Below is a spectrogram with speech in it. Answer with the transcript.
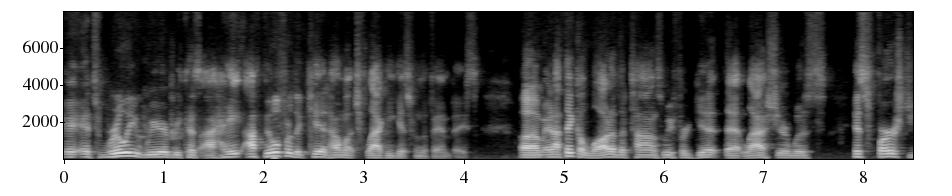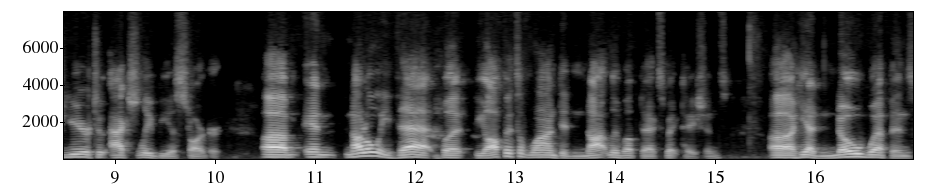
It, it's really weird because I hate. I feel for the kid how much flack he gets from the fan base, um, and I think a lot of the times we forget that last year was his first year to actually be a starter. Um, and not only that, but the offensive line did not live up to expectations. Uh, he had no weapons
